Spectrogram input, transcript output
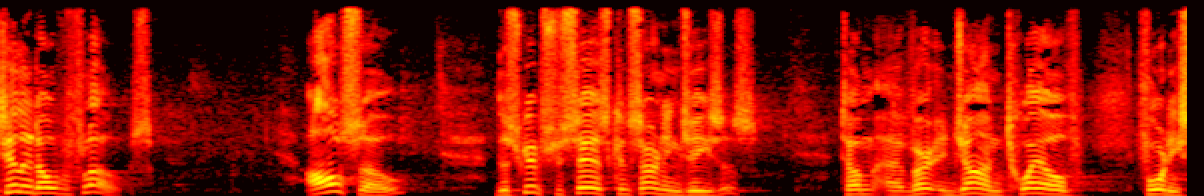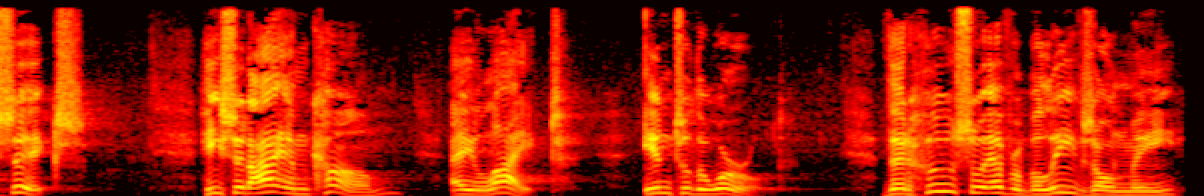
till it overflows? Also, the scripture says concerning Jesus, uh, in John 12, 46, he said, I am come a light into the world, that whosoever believes on me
